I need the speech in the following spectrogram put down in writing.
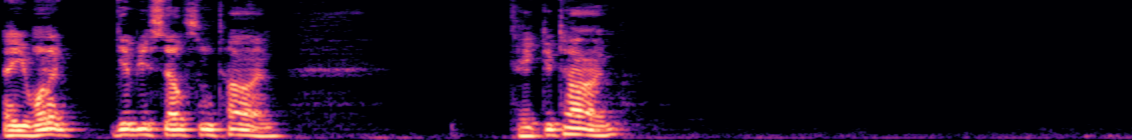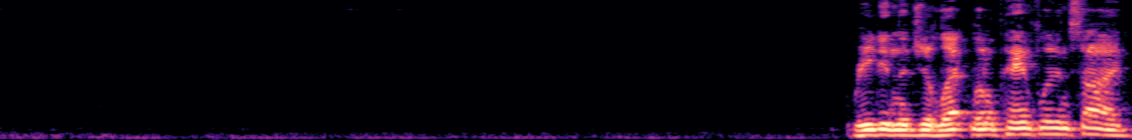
Now you want to give yourself some time. Take your time. Reading the Gillette little pamphlet inside,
